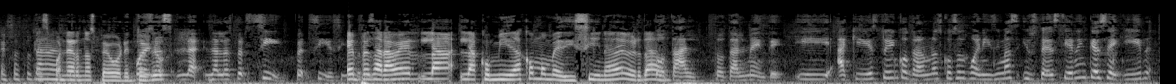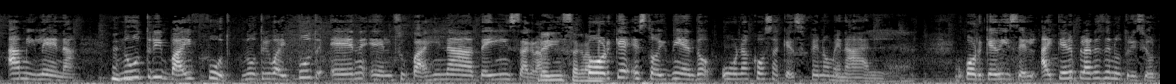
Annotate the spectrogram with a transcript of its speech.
Eso es es ponernos peor. Entonces, bueno, la- la- las per- sí, per- sí, sí, empezar a ver la, la comida como medicina de verdad. Total, totalmente. Y aquí estoy encontrando unas cosas buenísimas y ustedes tienen que seguir a Milena. Nutri by Food, Nutri by Food en, en su página de Instagram. De Instagram. Porque estoy viendo una cosa que es fenomenal. Porque dice, ahí tiene planes de nutrición.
